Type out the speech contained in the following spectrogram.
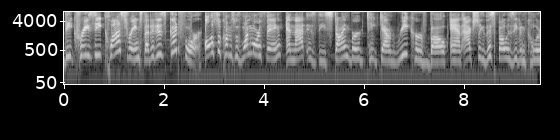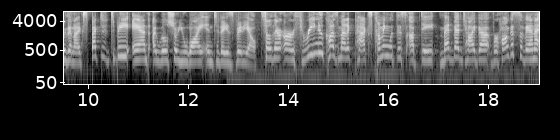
the crazy class range that it is good for. Also comes with one more thing, and that is the Steinberg Takedown Recurve bow. And actually, this bow is even cooler than I expected it to be, and I will show you why in today's video. So there are three new cosmetic packs coming with this update, Medved Taiga, Vurhonga Savanna,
